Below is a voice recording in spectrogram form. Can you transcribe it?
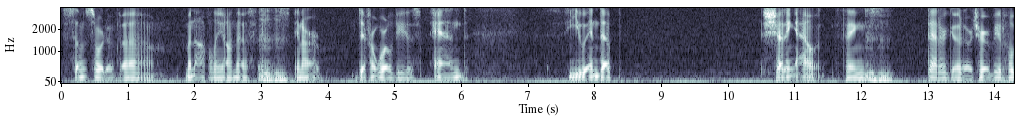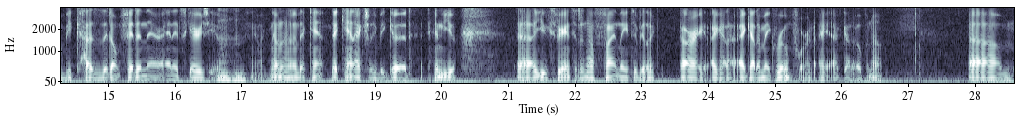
some sort of uh, monopoly on those things mm-hmm. in our different worldviews and you end up shutting out things mm-hmm. That are good or true or beautiful because they don't fit in there and it scares you. Mm-hmm. You're like, no, no, no, that can't that can't actually be good. And you uh, you experience it enough finally to be like, all right, I gotta I gotta make room for it. I, I've got to open up. Um,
